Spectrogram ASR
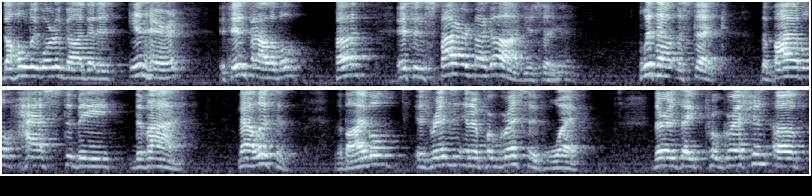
the holy word of God that is inherent, it's infallible, huh? It's inspired by God, you see. Without mistake. The Bible has to be divine. Now listen, the Bible is written in a progressive way. There is a progression of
